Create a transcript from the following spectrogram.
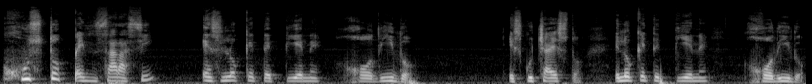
justo pensar así es lo que te tiene jodido. Escucha esto, es lo que te tiene jodido.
